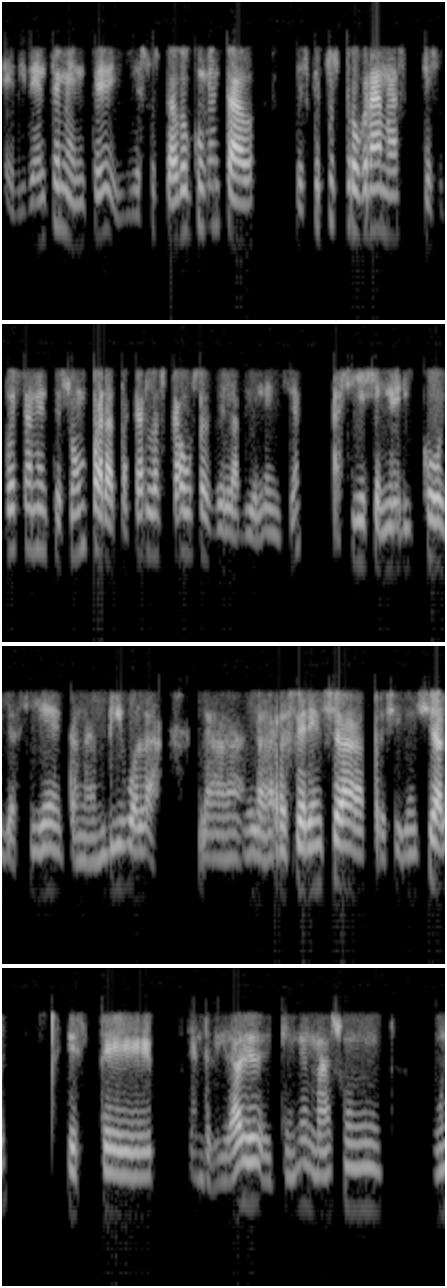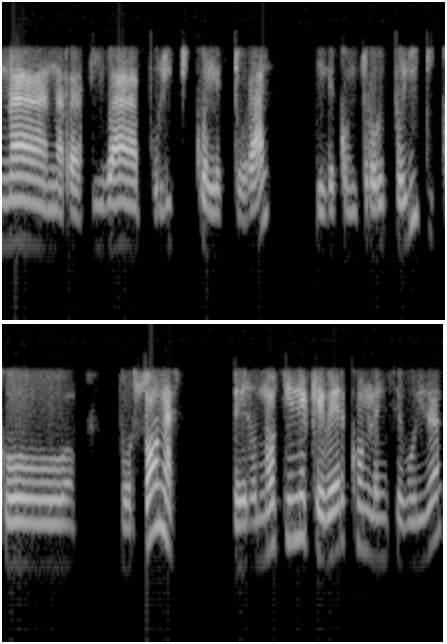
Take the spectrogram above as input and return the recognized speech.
evidentemente, y eso está documentado, es que estos programas que supuestamente son para atacar las causas de la violencia, así es genérico y así es tan ambigua la, la, la referencia presidencial, este en realidad eh, tiene más un, una narrativa político-electoral y de control político por zonas, pero no tiene que ver con la inseguridad.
